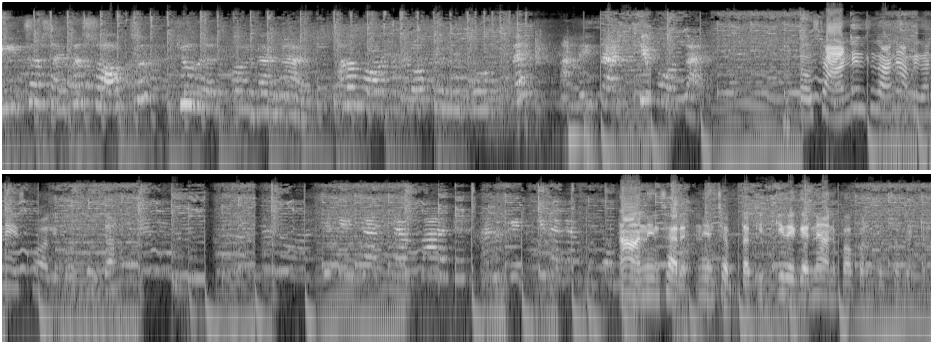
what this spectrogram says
టీచర్స్ అయితే సాక్స్ వెళ్ళిపోతే అన్ని తగ్గిపోతాయి సో శాండిల్స్ కానీ అవి కానీ వేసుకోవాలి. వద్దు నేను సరే నేను చెప్తా. కిక్కి దగ్గరనే అనుపాపని కూర్చోబెట్టాను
